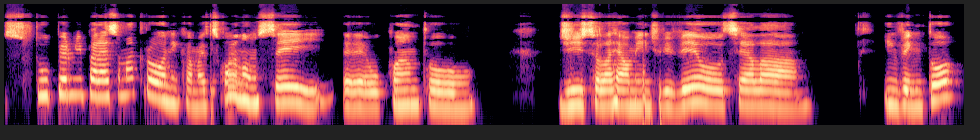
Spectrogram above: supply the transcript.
super me parece uma crônica, mas como eu não sei é, o quanto disso ela realmente viveu, ou se ela inventou,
